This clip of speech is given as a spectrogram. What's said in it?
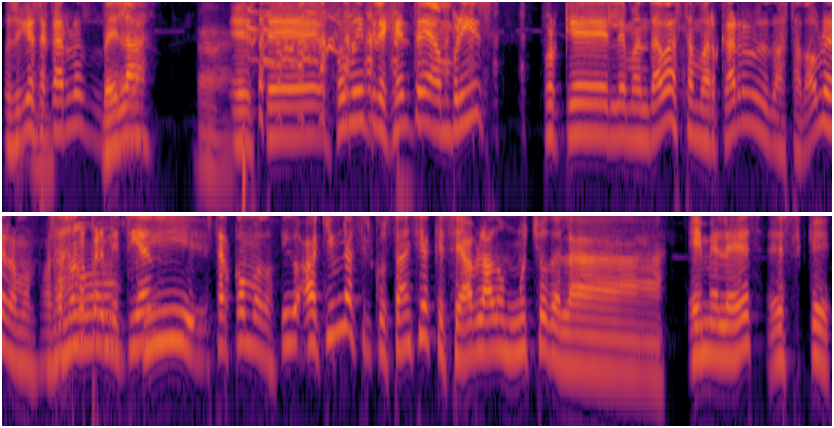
Pues sí que sacarlos. Vela. Ah. Este, fue muy inteligente Ambris porque le mandaba hasta marcar hasta doble, Ramón. O sea, no lo permitían sí. estar cómodo. Digo, aquí una circunstancia que se ha hablado mucho de la MLS es que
